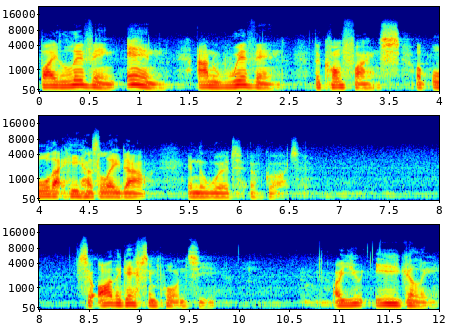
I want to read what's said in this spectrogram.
by living in and within the confines of all that He has laid out in the Word of God. So, are the gifts important to you? Are you eagerly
